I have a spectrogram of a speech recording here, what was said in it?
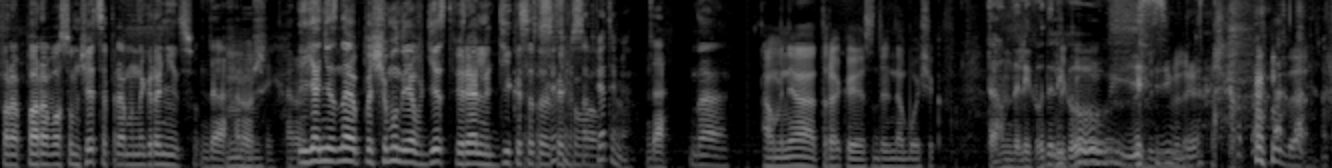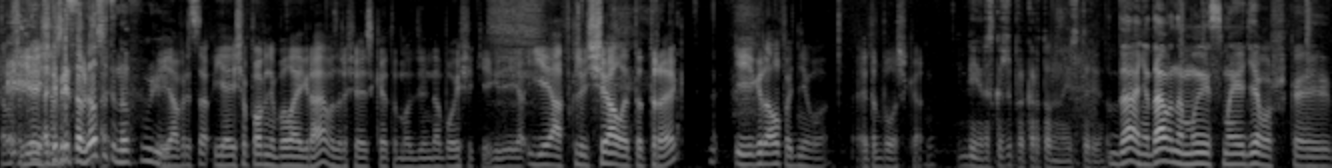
про паровоз умчится прямо на границу. Да, Мгм. хороший, И хороший. я не знаю почему, но я в детстве реально дико с Это этого с этими, с ответами? Да. Да. А у меня трек из дальнобойщиков. Там далеко-далеко Далеко, есть земля. Да. А ты представлял, что ты на фуре? Я, еще помню, была игра, возвращаясь к этому дальнобойщике, где я включал этот трек и играл под него. Это было шикарно. Бень, расскажи про картонную историю. Да, недавно мы с моей девушкой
